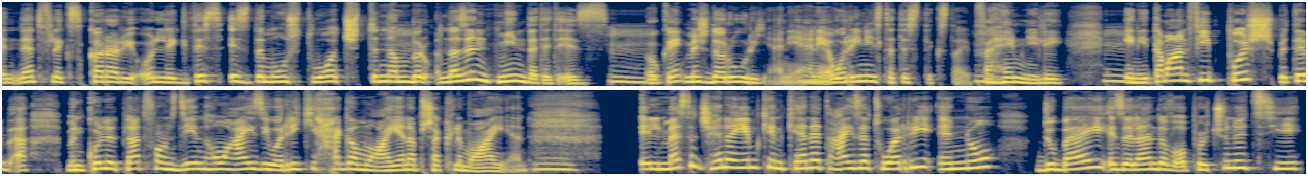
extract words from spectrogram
Netflix قرر يقول لك this is the most watched number doesn't mean that it is. okay okay? مش ضروري يعني يعني وريني statistics طيب فهمني ليه. يعني طبعا في push بتبقى من كل ال platforms دي إن هو عايز يوريكي حاجة معينة بشكل معين. ال message هنا يمكن كانت عايزة توري إنه دبي is land of opportunity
